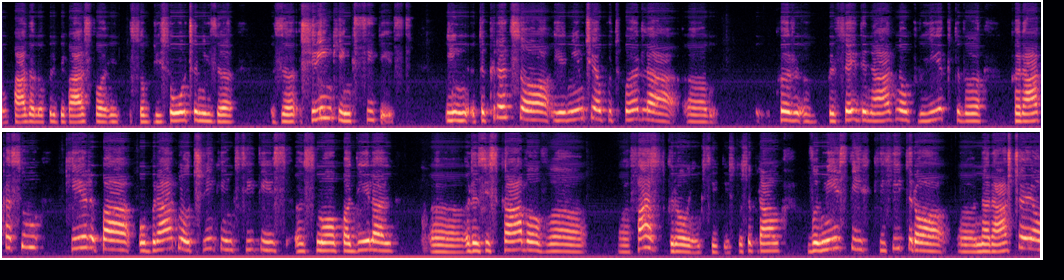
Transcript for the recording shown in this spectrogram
upadalo prebivalstvo in so bili soočeni z, z shrinking cities. In takrat so, je Nemčija podprla um, kar precej denarno projekt v Karakasu, kjer pa obratno od shrinking cities uh, smo pa delali uh, raziskavo v uh, fast growing cities, to se pravi v mestih, ki hitro uh, naraščajo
